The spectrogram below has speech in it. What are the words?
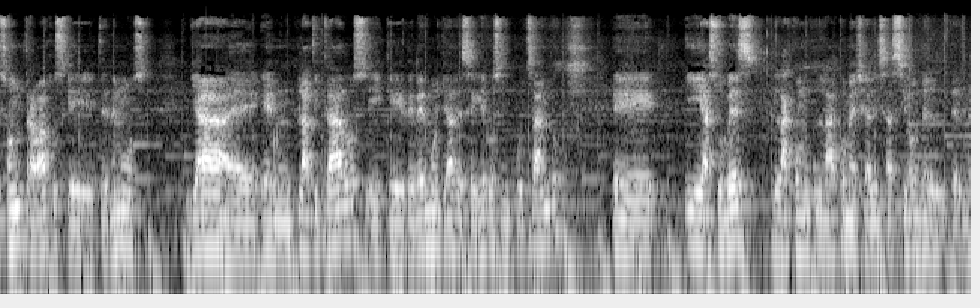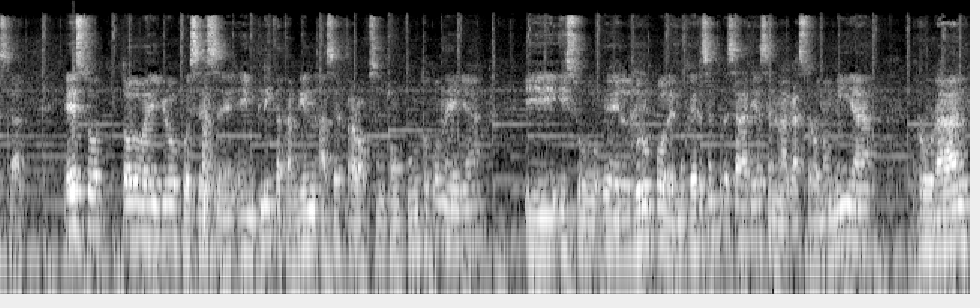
son trabajos que tenemos ya eh, platicados y que debemos ya de seguirlos impulsando. Eh, y a su vez la, la comercialización del, mezcal. Esto, todo ello, pues es, implica también hacer trabajos en conjunto con ella y, su, el grupo de mujeres empresarias en la gastronomía rural,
